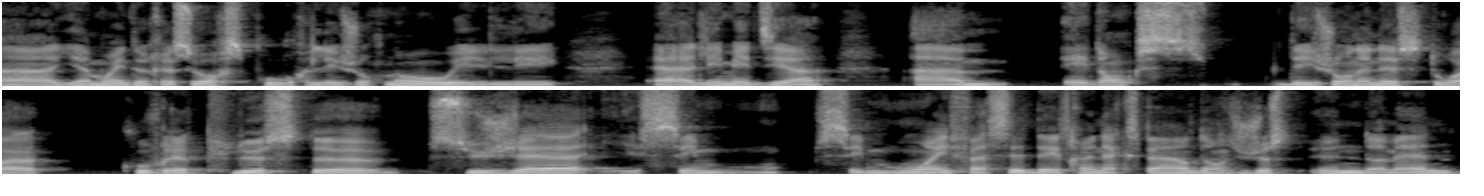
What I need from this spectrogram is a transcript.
euh, il y a moins de ressources pour les journaux et les, euh, médias. Et donc, des journalistes doivent couvrir plus de sujets. C'est, c'est moins facile d'être un expert dans juste une domaine.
